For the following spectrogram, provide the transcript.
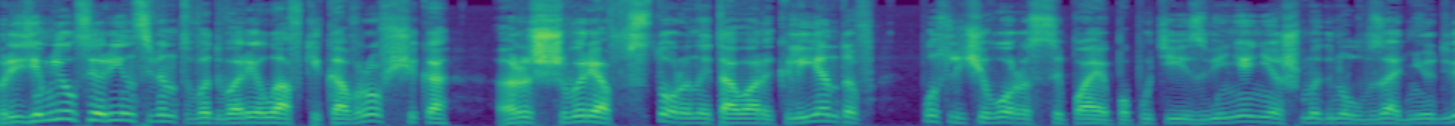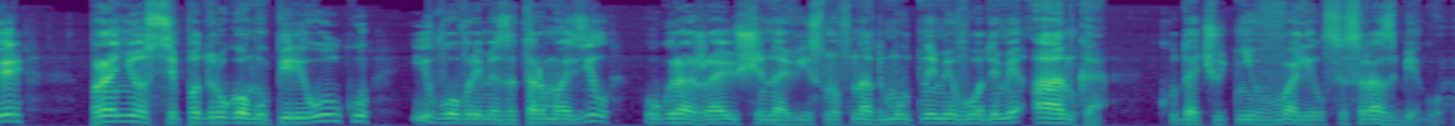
Приземлился Ринсвинд во дворе лавки ковровщика, расшвыряв в стороны товары клиентов, после чего, рассыпая по пути извинения, шмыгнул в заднюю дверь, пронесся по другому переулку и вовремя затормозил, угрожающе нависнув над мутными водами Анка, куда чуть не ввалился с разбегу.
